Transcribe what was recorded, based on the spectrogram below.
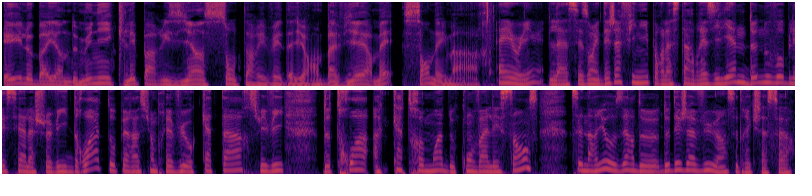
et le Bayern de Munich. Les Parisiens sont arrivés d'ailleurs en Bavière, mais sans Neymar. Eh oui, la saison est déjà finie pour la star brésilienne, de nouveau blessée à la cheville droite, opération prévue au Qatar, suivie de 3 à 4 mois de convalescence. Scénario aux airs de, de déjà vu, hein, Cédric Chasseur.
